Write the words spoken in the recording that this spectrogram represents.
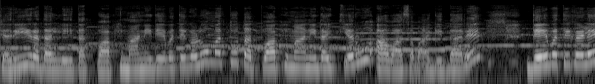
ಶರೀರದಲ್ಲಿ ತತ್ವಾಭಿಮಾನಿ ದೇವತೆಗಳು ಮತ್ತು ತತ್ವಾಭಿಮಾನಿ ದೈತ್ಯರೂ ಆವಾಸವಾಗಿದ್ದಾರೆ. ದೇವತೆಗಳೇ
